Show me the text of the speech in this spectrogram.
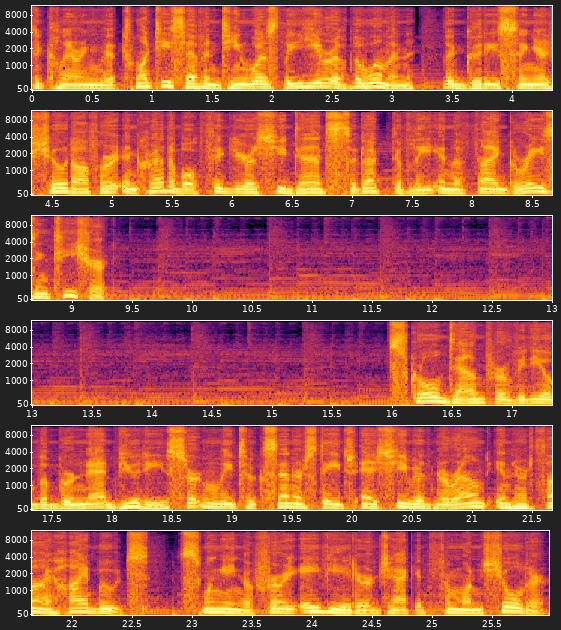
Declaring that 2017 was the year of the woman, the Goody singer showed off her incredible figure as she danced seductively in the thigh-grazing t-shirt. Scroll down for video The brunette beauty certainly took center stage as she writhed around in her thigh-high boots, swinging a furry aviator jacket from one shoulder.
